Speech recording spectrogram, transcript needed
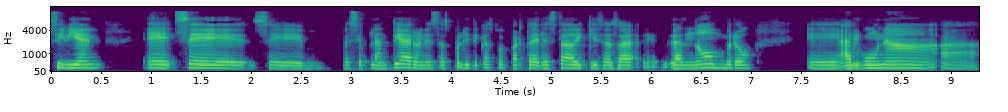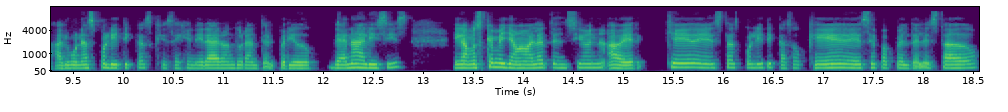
Si bien eh, se, se, pues se plantearon estas políticas por parte del Estado y quizás ah, eh, las nombro, eh, alguna, ah, algunas políticas que se generaron durante el periodo de análisis, digamos que me llamaba la atención a ver qué de estas políticas o qué de ese papel del Estado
